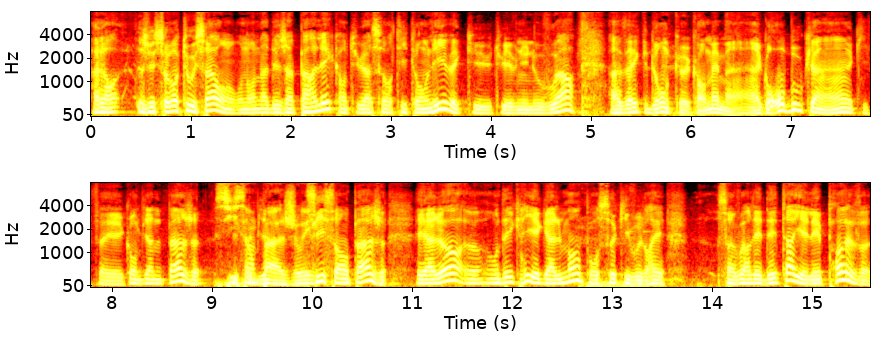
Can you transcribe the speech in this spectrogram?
Alors justement tout ça, on, en a déjà parlé quand tu as sorti ton livre et que tu, es venu nous voir avec donc quand même un, gros bouquin hein, qui fait combien de pages? 600 pages, oui. 600 pages. Et alors euh, on décrit également pour ceux qui voudraient savoir les détails et les preuves,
